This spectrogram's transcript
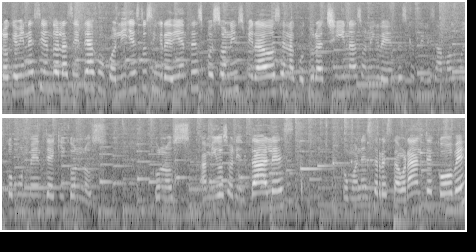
lo que viene siendo el aceite de ajonjolí y estos ingredientes pues son inspirados en la cultura china, son ingredientes que utilizamos muy comúnmente aquí con los, con los amigos orientales, como en este restaurante Kobe.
